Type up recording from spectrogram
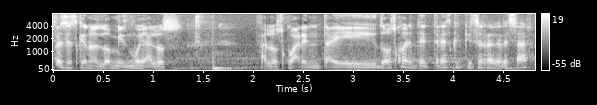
Pues es que no es lo mismo ya a los, a los 42, 43 que quise regresar.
